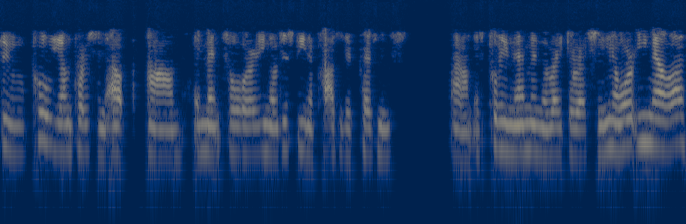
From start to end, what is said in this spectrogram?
to pull a young person up, um, and mentor, you know, just being a positive presence, um, is putting them in the right direction, you know, or email us,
